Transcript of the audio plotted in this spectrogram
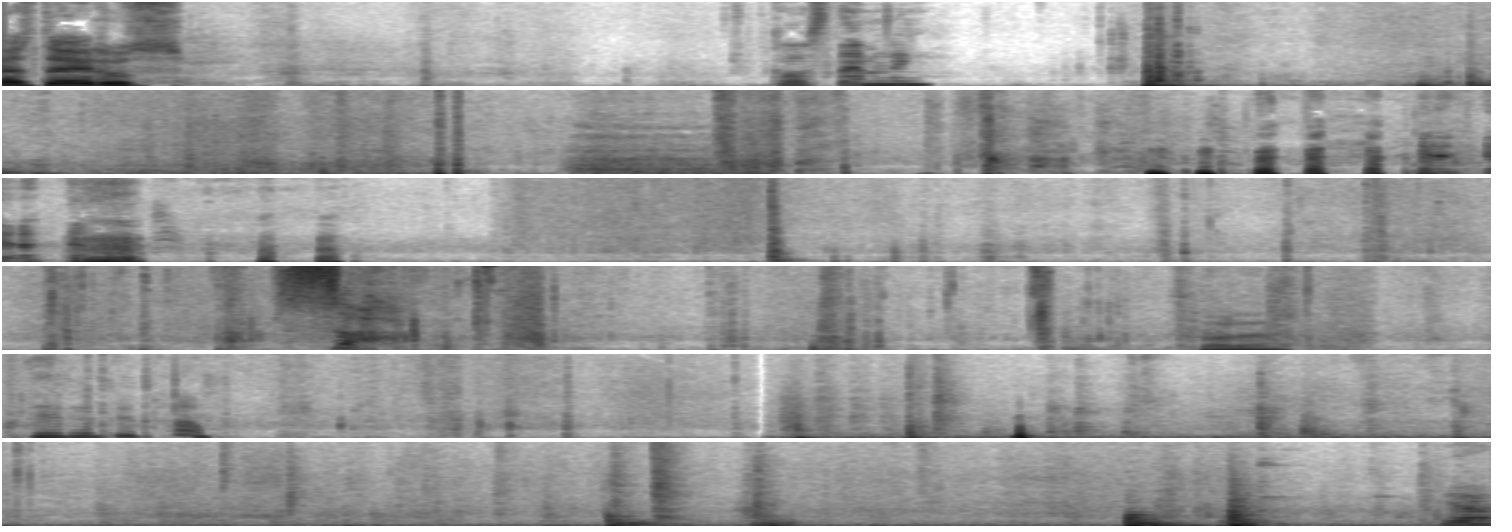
Hvad er status? God stemning. Så, Sådan. det er det lidt her. Ja,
